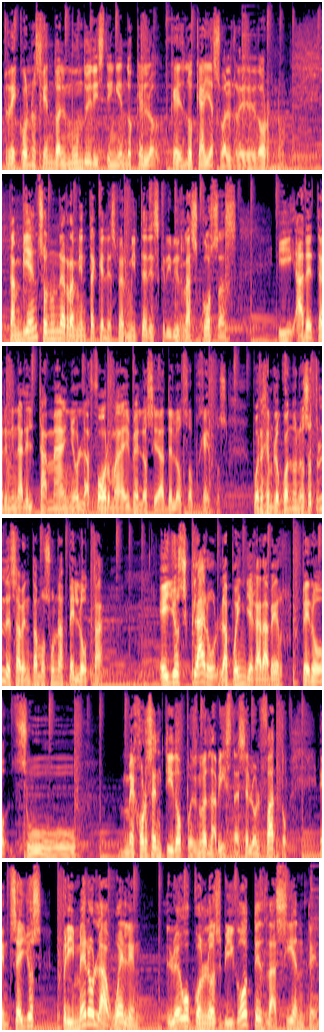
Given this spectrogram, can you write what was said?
reconociendo al mundo y distinguiendo qué, qué es lo que hay a su alrededor. ¿no? También son una herramienta que les permite describir las cosas y a determinar el tamaño, la forma y velocidad de los objetos. Por ejemplo, cuando nosotros les aventamos una pelota, ellos, claro, la pueden llegar a ver, pero su mejor sentido pues no es la vista, es el olfato. Entonces ellos primero la huelen, luego con los bigotes la sienten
